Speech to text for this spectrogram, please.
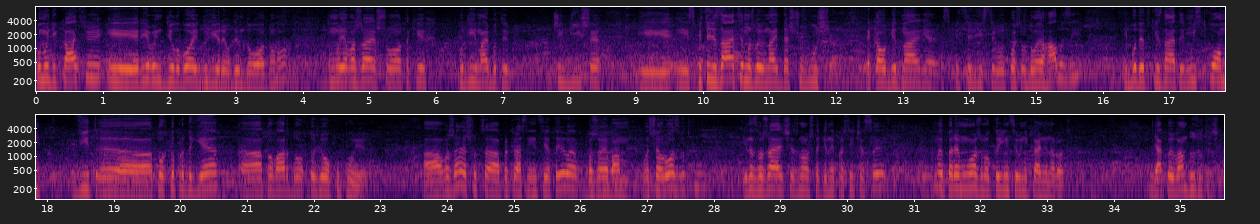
комунікацію і рівень ділової довіри один до одного. Тому я вважаю, що таких подій має бути чим більше, і, і спеціалізація, можливо, навіть дещо вуща, яка об'єднає спеціалістів якоїсь одної галузі і буде такий, знаєте, містком від е, того, хто продає е, товар, до хто його купує. А вважаю, що це прекрасна ініціатива. Бажаю вам лише розвитку і незважаючи знову ж таки непрості часи, ми переможемо. Українці унікальний народ. Дякую вам, до зустрічі.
